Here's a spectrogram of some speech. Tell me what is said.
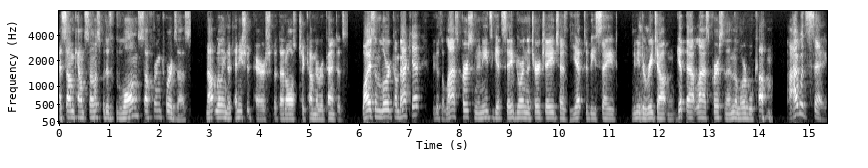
as some count sowness, but is long suffering towards us, not willing that any should perish, but that all should come to repentance. Why hasn't the Lord come back yet? Because the last person who needs to get saved during the church age has yet to be saved. We need to reach out and get that last person, and the Lord will come. I would say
